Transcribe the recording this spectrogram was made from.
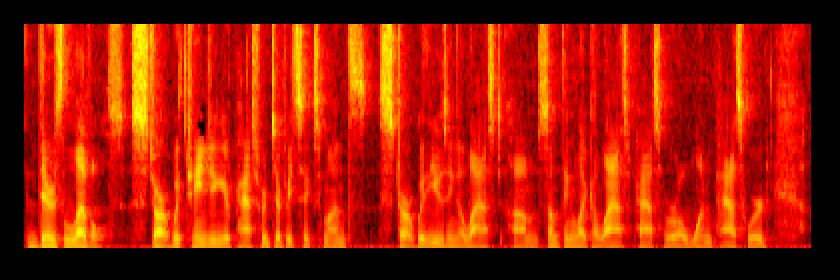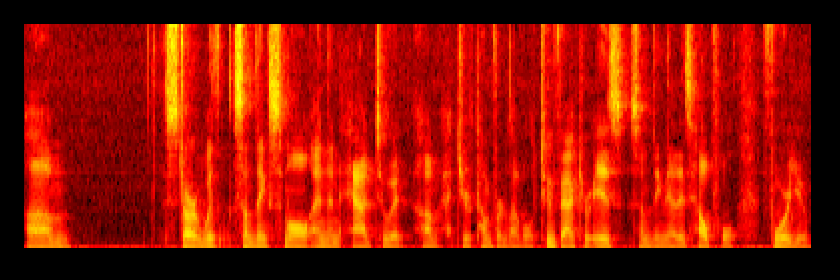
there's levels. Start with changing your passwords every six months. Start with using a last, um, something like a LastPass or a 1Password. Um, start with something small and then add to it um, at your comfort level. Two-factor is something that is helpful for you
